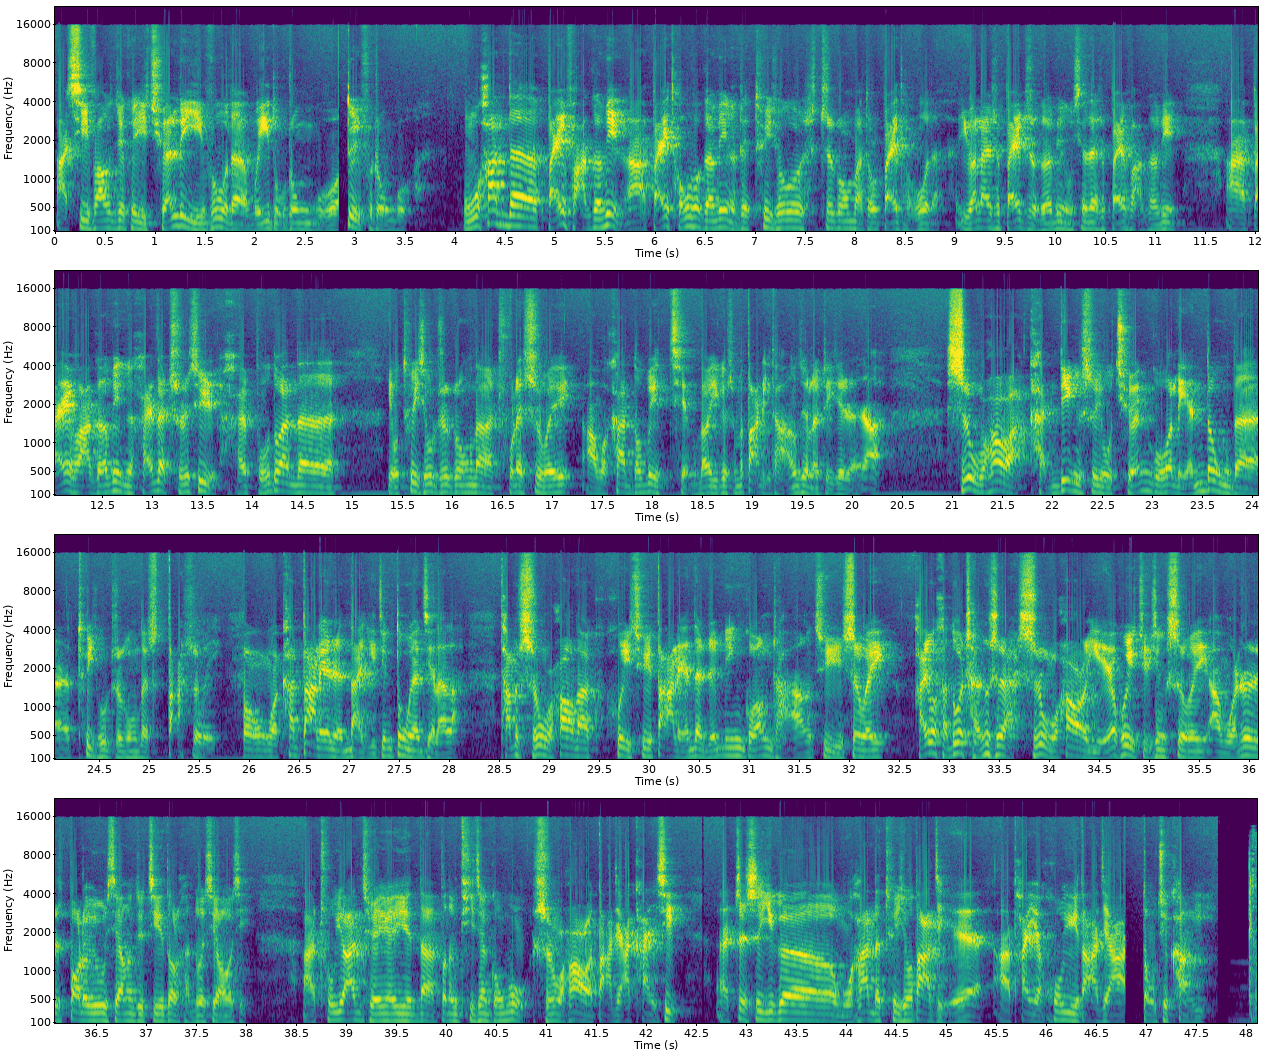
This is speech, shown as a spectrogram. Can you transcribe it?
啊！西方就可以全力以赴地围堵中国，对付中国。武汉的白发革命啊，白头发革命，这退休职工嘛都是白头发的，原来是白纸革命，现在是白发革命啊！白发革命还在持续，还不断的有退休职工呢出来示威啊！我看都被请到一个什么大礼堂去了，这些人啊。十五号啊，肯定是有全国联动的退休职工的大示威哦。我看大连人呢已经动员起来了，他们十五号呢会去大连的人民广场去示威，还有很多城市啊十五号也会举行示威啊。我这爆料邮箱就接到了很多消息啊，出于安全原因呢不能提前公布。十五号大家看戏，呃，这是一个武汉的退休大姐啊，她也呼吁大家都去抗议。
